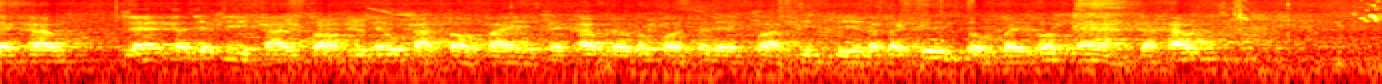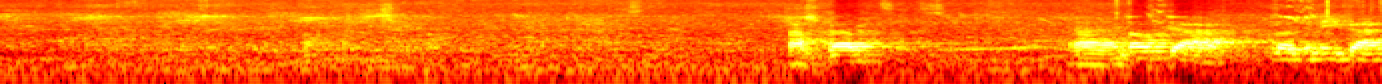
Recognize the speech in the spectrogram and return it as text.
นะครับ และก็จะมีการสอบอยู่ในโอกาสต่อไปนะครับ เราก็ขอแสดงความยินดีและก็ชื่นชมไปร่วมหน้านะครับ ครับครับนอกจากเราจะมีการ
